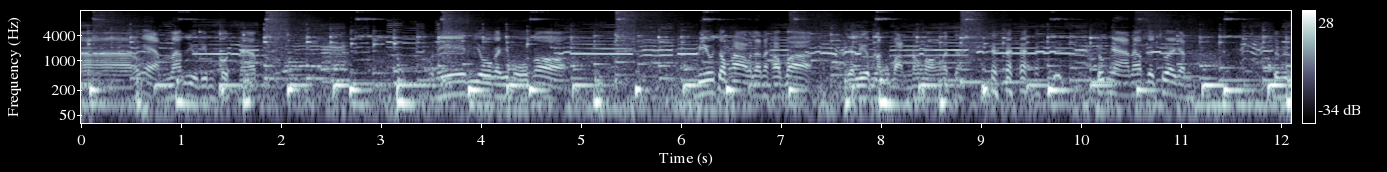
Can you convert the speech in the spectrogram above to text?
อ่าน้องแอมนะอยู่ริมสุดนะครับวันนี้พี่โยกับฮิโมก็ บิวเจ้าภาพแล้วนะครับ ว่าอย่าลืมรางวัลน้องๆนะจ๊ะ ทุกงานนะครับจะช่วยกันจะเป็น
